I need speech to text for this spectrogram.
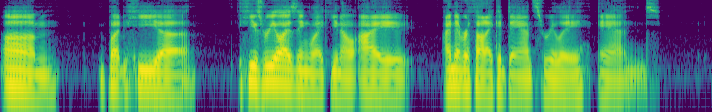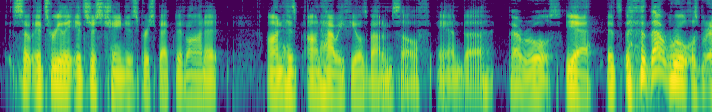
Um, but he uh, he's realizing like you know I I never thought I could dance really, and so it's really it's just changed his perspective on it on his on how he feels about himself and uh, That rules. yeah it's that rules bro.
